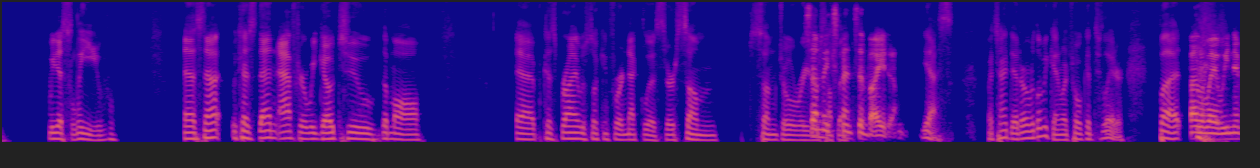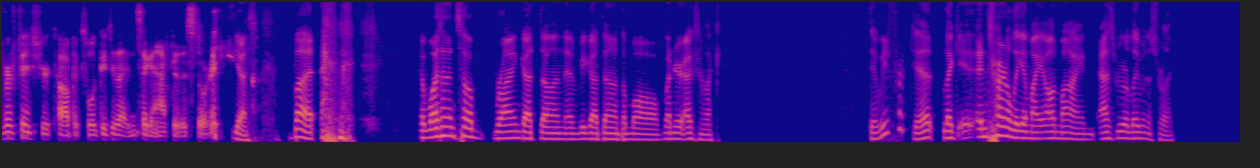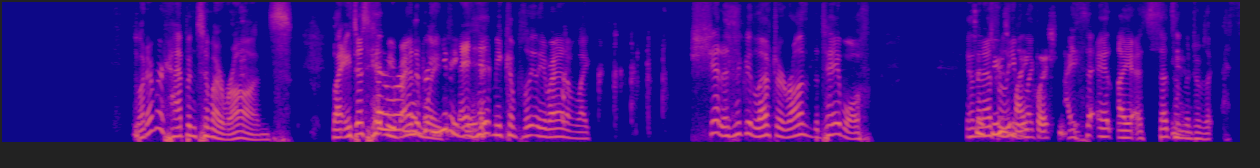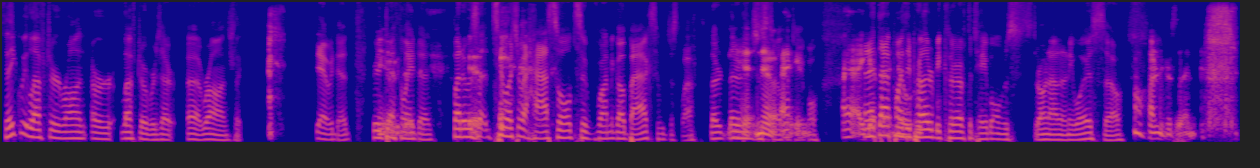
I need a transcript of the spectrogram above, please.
we just leave and it's not because then after we go to the mall uh, because brian was looking for a necklace or some some jewelry Some expensive item. yes which i did over the weekend which we'll get to later but By the way, we never finished your topics. We'll get to that in a second after this story. yes but it wasn't until brian got done and we got done at the mall when you're actually like did we forget like internally in my own mind as we were leaving the store like whatever happened to my rons like it just hit me randomly it it. hit me completely random like shit i think we left our rons at the table and so then we're here's leaving my like question. I th- I I said Yeah. something to him like, I think we left our Ron or leftovers at uh, Ron's. Like, yeah, we did. We Yeah, we definitely did. But it was Yeah. uh, too much of a hassle to want to go back, so we just left. They're they're Yeah, just no, at I- the table. I, I And at that point, no, they but- probably already cleared off the table and was thrown out anyways. So hundred percent.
